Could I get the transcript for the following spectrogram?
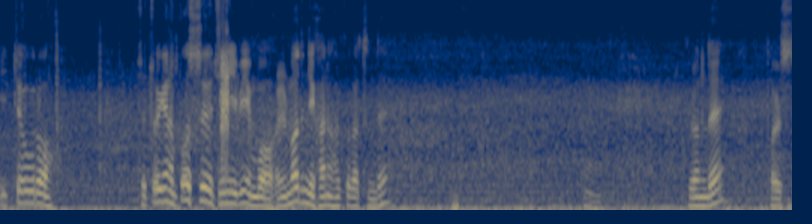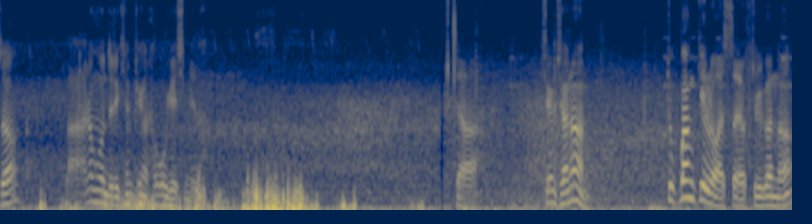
이쪽으로 저쪽에는 버스 진입이 뭐 얼마든지 가능할 것 같은데. 음. 그런데 벌써 많은 분들이 캠핑을 하고 계십니다. 자, 지금 저는 뚝방길로 왔어요. 길 건너.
